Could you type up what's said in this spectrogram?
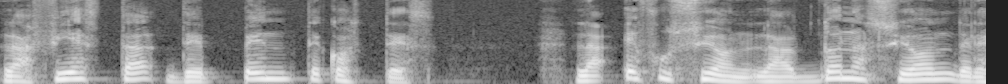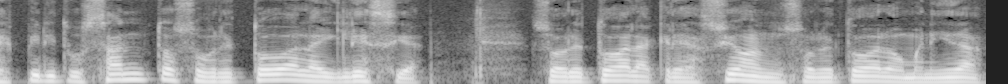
la fiesta de Pentecostés, la efusión, la donación del Espíritu Santo sobre toda la iglesia, sobre toda la creación, sobre toda la humanidad.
